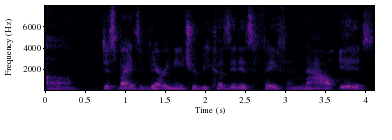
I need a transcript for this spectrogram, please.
um, just by its very nature, because it is faith and now is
